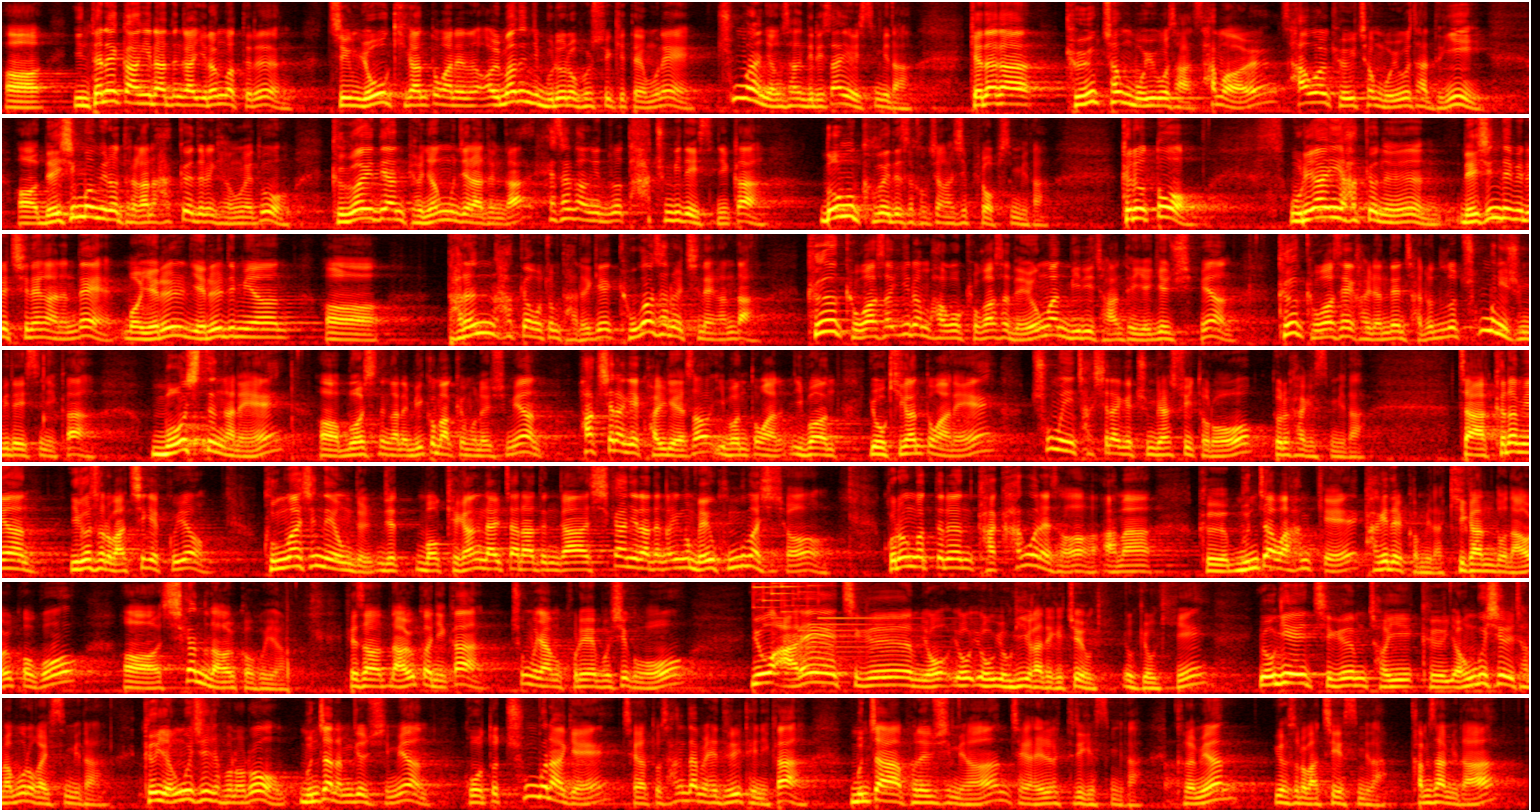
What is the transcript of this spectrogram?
어, 인터넷 강의라든가 이런 것들은 지금 요 기간 동안에는 얼마든지 무료로 볼 수 있기 때문에 충분한 영상들이 쌓여 있습니다. 게다가 교육청 모의고사 3월, 4월 교육청 모의고사 등이 어, 내신 범위로 들어가는 학교들의 경우에도 그거에 대한 변형 문제라든가 해설 강의들도 다 준비되어 있으니까 너무 그거에 대해서 걱정하실 필요 없습니다. 그리고 또 우리 아이 학교는 내신 대비를 진행하는데 뭐 예를 예를 들면 어 다른 학교하고 좀 다르게 교과서를 진행한다. 그 교과서 이름하고 교과서 내용만 미리 저한테 얘기해 주시면 그 교과서에 관련된 자료들도 충분히 준비되어 있으니까 무엇이든 간에 어, 무엇이든 간에 믿고 맡겨 보내주시면 확실하게 관리해서 이번 동안 이번 요 기간 동안에 충분히 착실하게 준비할 수 있도록 노력하겠습니다. 자, 그러면 이것으로 마치겠고요. 궁금하신 내용들, 이제 뭐 개강 날짜라든가 시간이라든가 이건 매우 궁금하시죠? 그런 것들은 각 학원에서 아마 그 문자와 함께 가게 될 겁니다. 기간도 나올 거고, 어, 시간도 나올 거고요. 그래서 나올 거니까 충분히 한번 고려해 보시고, 요 아래에 지금 요, 요, 요, 여기가 되겠죠? 여기, 여기, 여기. 여기에 지금 저희 그 연구실 전화번호가 있습니다. 그 연구실 번호로 문자 남겨주시면 그것도 충분하게 제가 또 상담을 해드릴 테니까 문자 보내주시면 제가 연락드리겠습니다. 그러면 이것으로 마치겠습니다. 감사합니다.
